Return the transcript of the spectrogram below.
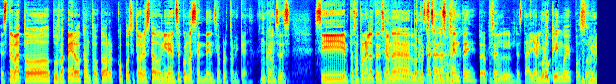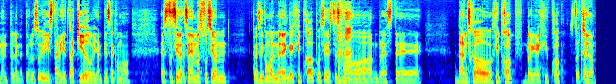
Este vato, pues rapero, cantautor, compositor estadounidense con ascendencia puertorriqueña. Entonces, sí empezó a poner la atención a lo lo que que está está- haciendo su gente, pero pues él está allá en Brooklyn, güey, pues obviamente le metió lo suyo y está bien, está chido, güey. Ya empieza como Este sí se llama más fusión, así como el merengue hip hop, pues sí, este es Ajá. como este dancehall hip hop, reggae hip hop. Está chido.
